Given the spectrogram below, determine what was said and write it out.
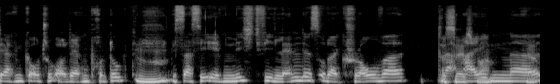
deren Go-To oder deren Produkt, mhm. ist, dass sie eben nicht wie Landis oder Crover das eine eigene ja.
